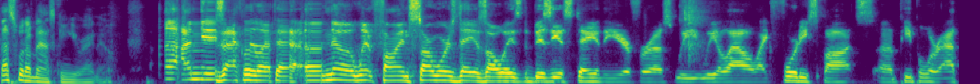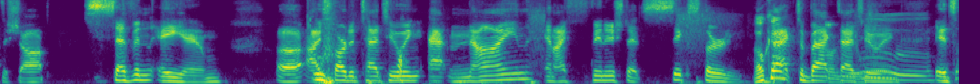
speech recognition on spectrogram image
That's what I'm asking you right now. Uh, I mean, exactly like that. Uh, no, it went fine. Star Wars Day is always the busiest day of the year for us. We we allow like 40 spots. Uh, people are at the shop 7 a.m. Uh, I started tattooing at nine and I finished at 6:30. Okay. back to back tattooing. Ooh. It's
